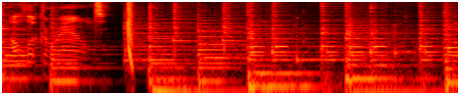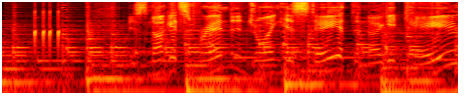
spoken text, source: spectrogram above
I'll look around. Is Nugget's friend enjoying his stay at the Nugget Cave?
